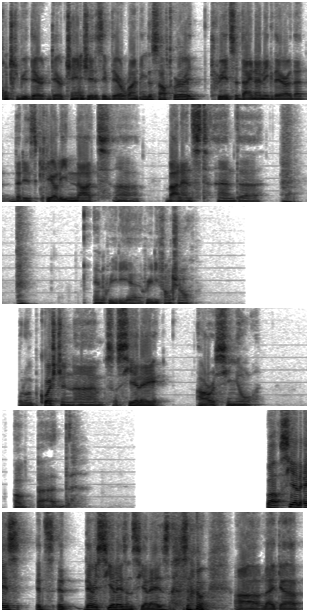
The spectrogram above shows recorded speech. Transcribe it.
contribute their their changes if they're running the software, it creates a dynamic there that that is clearly not uh, balanced and uh, and really uh, really functional. Follow up question. Um, so CLA are a signal of bad. Well, CLAs it's it there is CLAs and CLAs. so uh, like uh,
